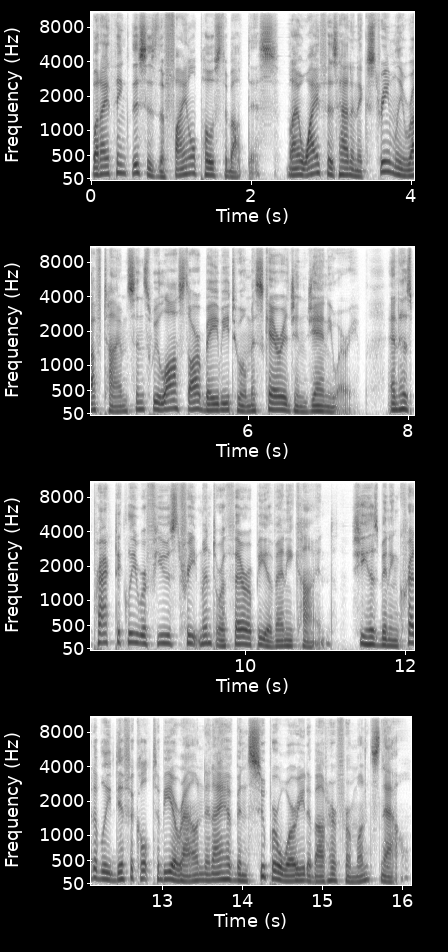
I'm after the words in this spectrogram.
But I think this is the final post about this. My wife has had an extremely rough time since we lost our baby to a miscarriage in January, and has practically refused treatment or therapy of any kind. She has been incredibly difficult to be around and I have been super worried about her for months now.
